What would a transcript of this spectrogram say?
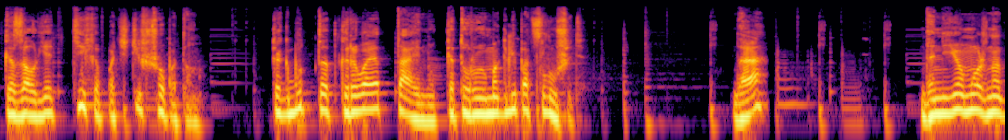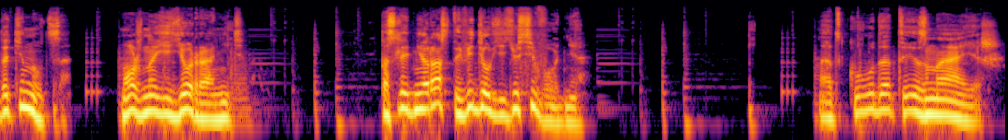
сказал я тихо, почти шепотом, как будто открывая тайну, которую могли подслушать. «Да?» До нее можно дотянуться. Можно ее ранить. Последний раз ты видел ее сегодня. Откуда ты знаешь?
